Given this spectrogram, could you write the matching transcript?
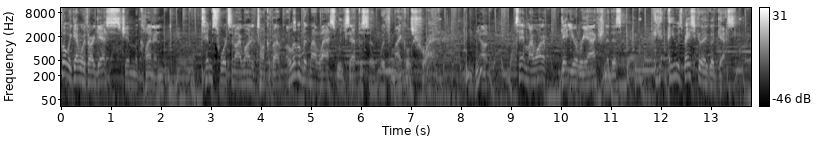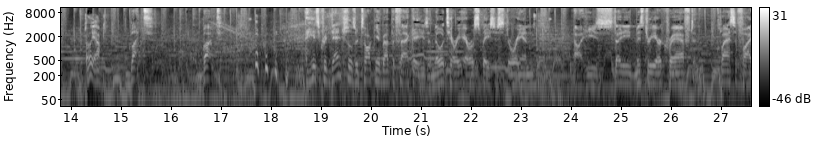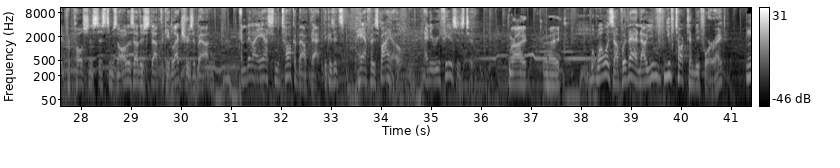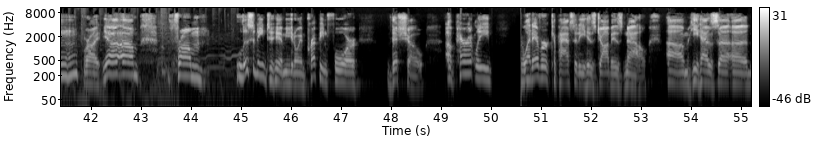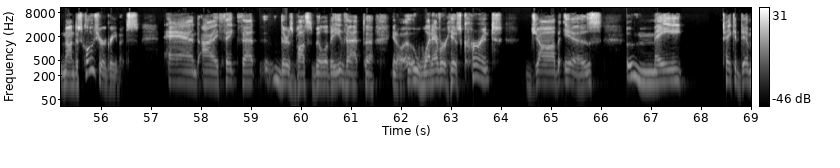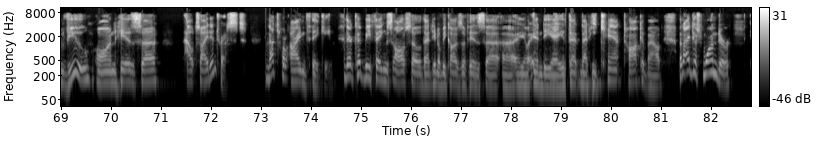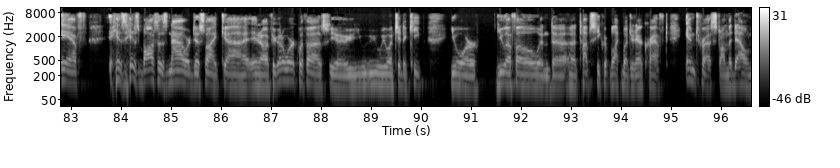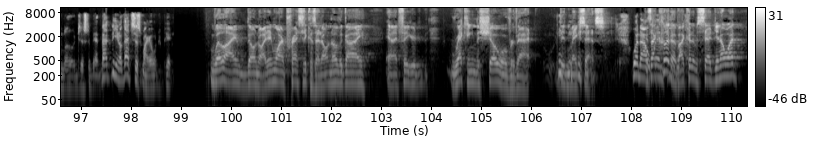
Before we get with our guest, Jim McClenon, Tim Swartz and I wanted to talk about a little bit about last week's episode with Michael Schratt. Mm-hmm. Now, Tim, I want to get your reaction to this. He, he was basically a good guest. Oh, yeah. But, but, his credentials are talking about the fact that he's a military aerospace historian. Uh, he's studied mystery aircraft and classified propulsion systems and all this other stuff that he lectures about. And then I asked him to talk about that because it's half his bio, and he refuses to. Right, right. What was up with that? Now you've you've talked to him before, right? Mm-hmm. Right. Yeah. Um, from listening to him, you know, and prepping for this show, apparently whatever capacity his job is now, um, he has uh, uh, non-disclosure agreements. And I think that there's a possibility that, uh, you know, whatever his current job is may take a dim view on his uh, outside interests. That's what I'm thinking. There could be things also that you know because of his uh, uh, you know NDA that that he can't talk about. But I just wonder if his his bosses now are just like uh, you know if you're going to work with us, you, you we want you to keep your UFO and uh, uh, top secret black budget aircraft interest on the download just a bit. That you know that's just my own opinion. Well, I don't know. I didn't want to press it because I don't know the guy and I figured wrecking the show over that didn't make sense. well, now I could have, I could have said, you know what?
